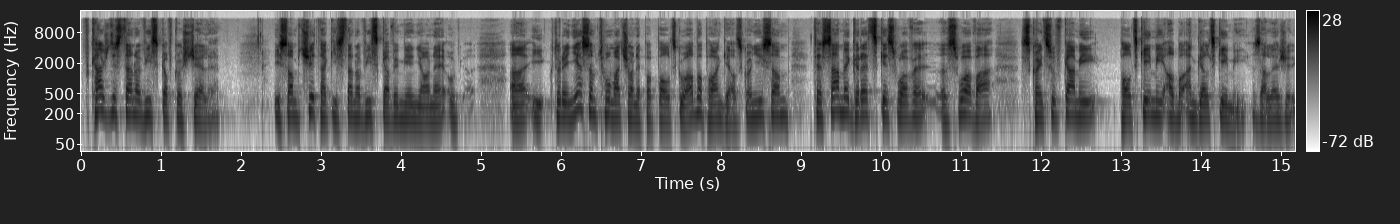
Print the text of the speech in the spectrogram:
w każde stanowisko w kościele, i są trzy takie stanowiska wymienione, które nie są tłumaczone po polsku albo po angielsku. Oni są te same greckie słowa, słowa z końcówkami polskimi albo angielskimi. Zależy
